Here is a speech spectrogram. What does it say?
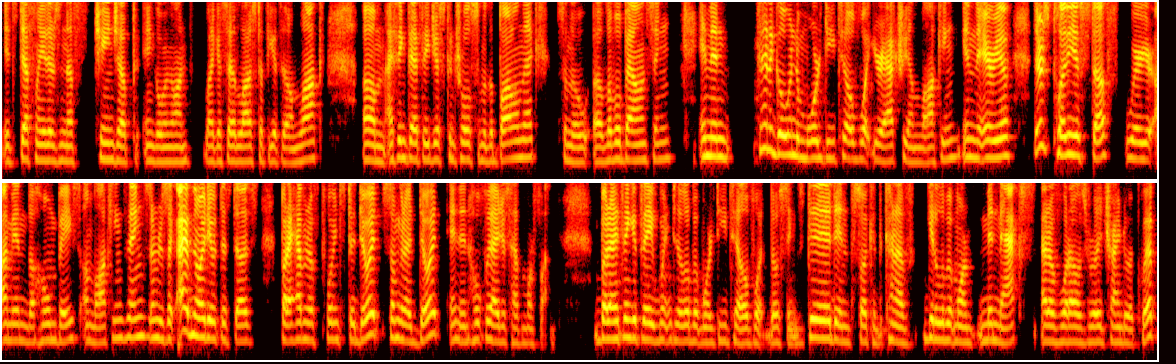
It's definitely there's enough change up and going on. Like I said, a lot of stuff you have to unlock. Um, I think that if they just control some of the bottleneck, some of the uh, level balancing, and then kind of go into more detail of what you're actually unlocking in the area. There's plenty of stuff where you're I'm in the home base unlocking things. I'm just like, I have no idea what this does, but I have enough points to do it. So I'm gonna do it. And then hopefully I just have more fun. But I think if they went into a little bit more detail of what those things did, and so I could kind of get a little bit more min max out of what I was really trying to equip,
